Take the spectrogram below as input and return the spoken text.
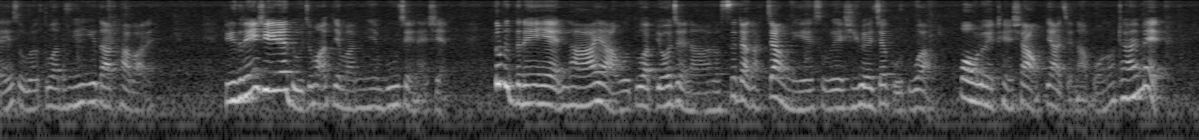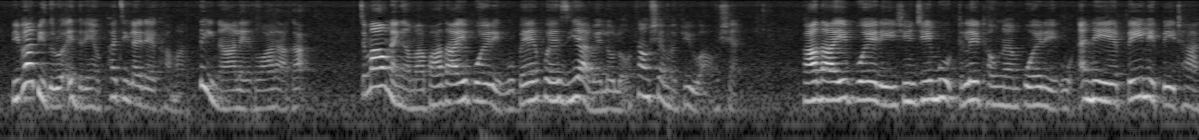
တယ်ဆိုတော့သူကသတင်းရေးသားထားပါတယ်ဒီသတင်းရေးတဲ့သူကျွန်မအပြင်မှာမြင်ဘူးချင်တယ်ရှင်သူ့သတင်းရဲ့လားရာကို तू ကပြောချင်တာကတော့စစ်တပ်ကကြောက်နေရဲဆိုတဲ့ရည်ရွယ်ချက်ကို तू ကပေါ်လွင်ထင်ရှားအောင်ပြချင်တာပေါ့နော်ဒါပေမဲ့မိဘပြည်သူတို့အဲ့သတင်းကိုဖတ်ကြည့်လိုက်တဲ့အခါမှာသိနာလဲသွားတာက ကျမတို့နိုင်ငံမှာဘာသာရေးပွဲတွေကိုဘယ်ဖွဲ့စည်းရပဲလို့လို့နှောက်ယှက်မပြူအောင်ရှင်ဘာသာရေးပွဲတွေယဉ်ကျေးမှုဒလိထုံနှံပွဲတွေကိုအနေရပေးလိပေးထား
